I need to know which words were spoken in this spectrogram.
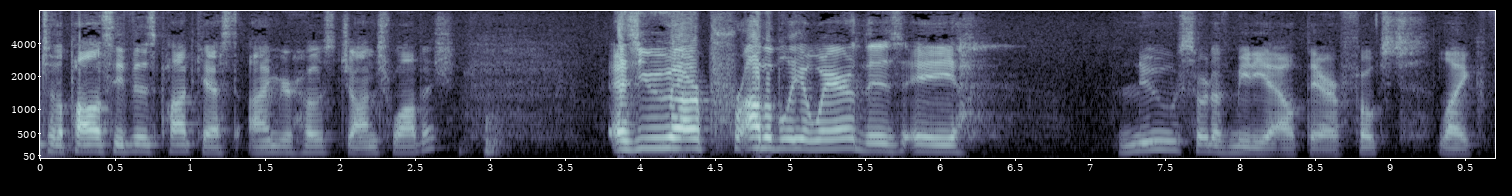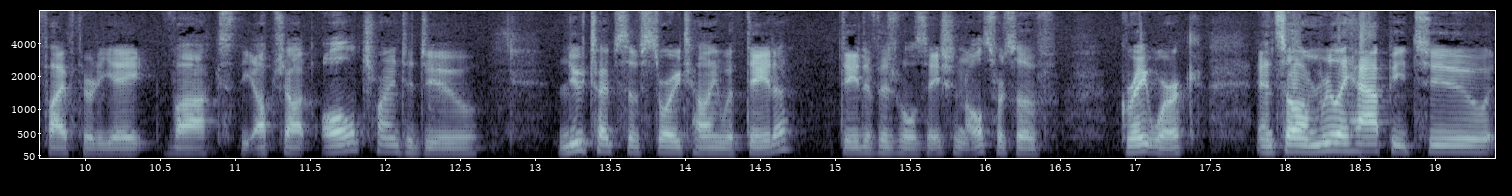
to the PolicyViz podcast. I'm your host, John Schwabish. As you are probably aware, there's a new sort of media out there. Folks like 538, Vox, The Upshot, all trying to do new types of storytelling with data, data visualization, all sorts of great work. And so I'm really happy to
